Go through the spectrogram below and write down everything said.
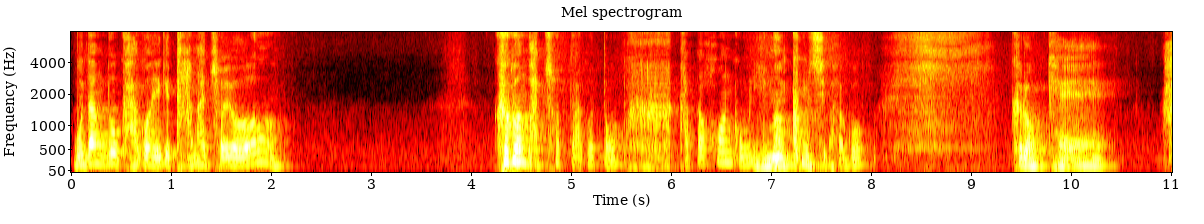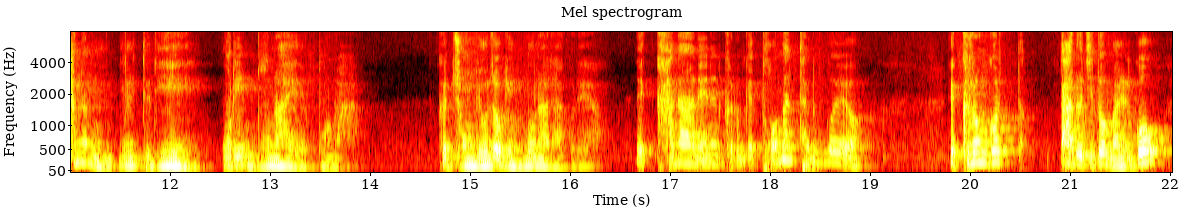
무당도 과거 얘기 다 맞춰요. 그거 맞췄다고 또 막 갖다 헌금을 이만큼씩 하고. 그렇게 하는 일들이 우리 문화예요, 문화. 그 종교적인 문화라 그래요. 가나안에는 그런 게 더 많다는 거예요. 그런 걸 따르지도 말고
